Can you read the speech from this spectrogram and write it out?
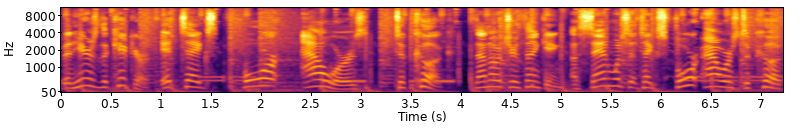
But here's the kicker it takes four hours to cook. Now, I know what you're thinking. A sandwich that takes four hours to cook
